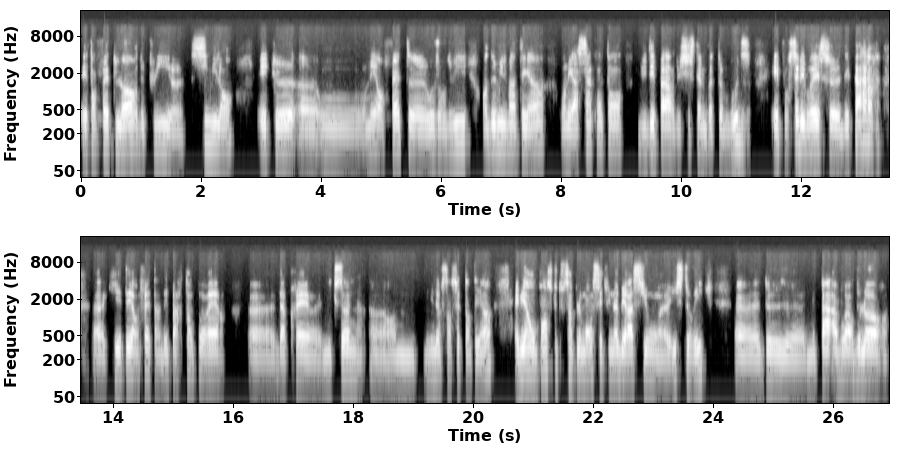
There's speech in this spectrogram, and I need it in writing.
est en fait l'or depuis 6000 euh, ans et que on, est en fait aujourd'hui en 2021, on est à 50 ans du départ du système Bretton Woods. Et pour célébrer ce départ, qui était en fait un départ temporaire d'après Nixon en 1971, eh bien, on pense que tout simplement c'est une aberration historique de ne pas avoir de l'or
